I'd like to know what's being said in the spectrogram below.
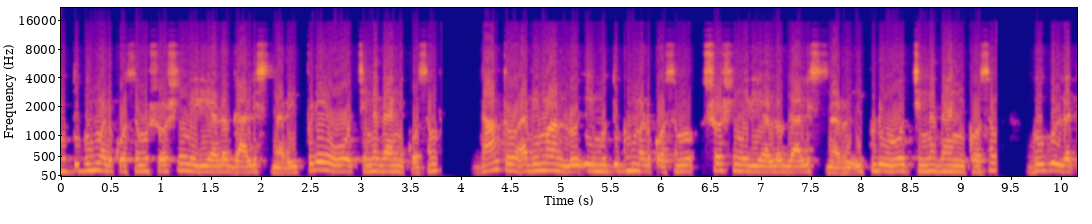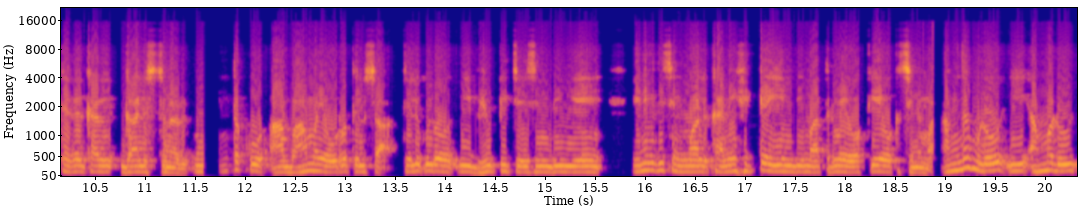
ముద్దుగుమ్మల కోసం సోషల్ మీడియాలో గాలిస్తున్నారు. ఇప్పుడే ఓ చిన్నదాని కోసం దాంతో అభిమానులు ఈ ముద్దుగుమ్మల కోసం సోషల్ మీడియాలో గాలిస్తున్నారు. ఇప్పుడు ఓ చిన్నదాని కోసం గూగుల్లో తెగ గాలి- గాలిస్తున్నారు. ఇంతకు ఆ భామ ఎవరో తెలుసా? తెలుగులో ఈ బ్యూటీ చేసింది ఏ ఎనిమిది సినిమాలు కానీ హిట్ అయ్యింది మాత్రమే ఒకే ఒక సినిమా. అందములో ఈ అమ్మడు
